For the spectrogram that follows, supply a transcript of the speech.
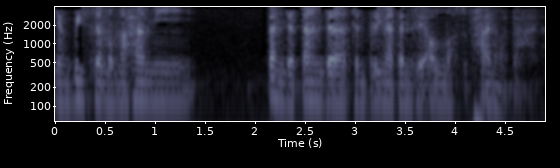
yang bisa memahami tanda-tanda dan peringatan dari Allah Subhanahu wa taala.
